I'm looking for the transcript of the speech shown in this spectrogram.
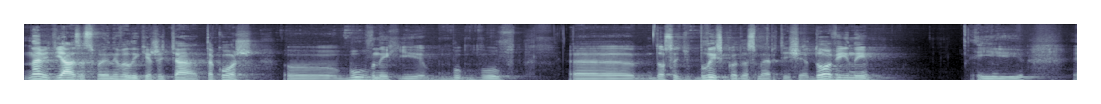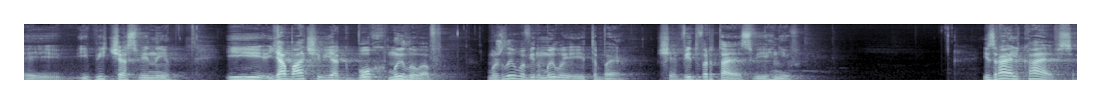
Навіть я за своє невелике життя також е, був в них і був е, досить близько до смерті ще до війни і, і, і під час війни. І я бачив, як Бог милував. Можливо, Він милує і тебе, ще відвертає свій гнів. Ізраїль каявся.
